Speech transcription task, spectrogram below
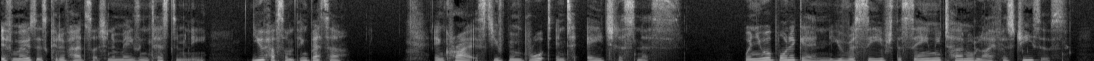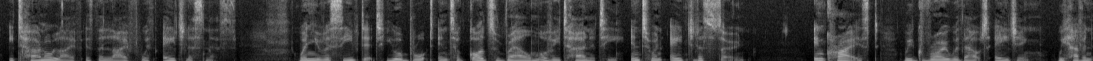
If Moses could have had such an amazing testimony, you have something better. In Christ, you've been brought into agelessness. When you were born again, you received the same eternal life as Jesus. Eternal life is the life with agelessness. When you received it, you were brought into God's realm of eternity, into an ageless zone. In Christ, we grow without aging. We have an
